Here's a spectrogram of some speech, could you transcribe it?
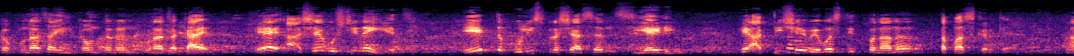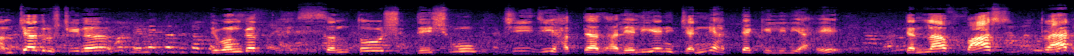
का कुणाचा एन्काउंटर आणि कुणाचा काय? हे अशा गोष्टी नाही आहेत एक तर पोलीस प्रशासन सीआयडी हे अतिशय व्यवस्थितपणानं तपास करते. आहे. आमच्या दृष्टीनं दिवंगत संतोष देशमुखची जी हत्या झालेली आहे आणि ज्यांनी हत्या केलेली आहे त्यांना फास्ट ट्रॅक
